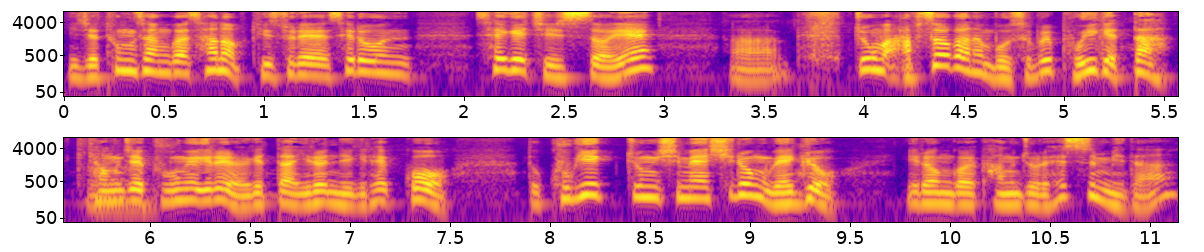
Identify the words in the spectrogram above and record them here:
이제 통상과 산업 기술의 새로운 세계 질서에 아, 조금 앞서가는 모습을 보이겠다. 경제 부흥의 길을 열겠다. 이런 얘기를 했고 또 국익 중심의 실용 외교 이런 걸 강조를 했습니다.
